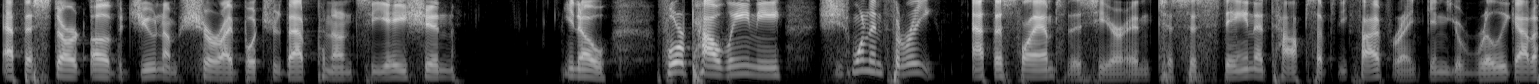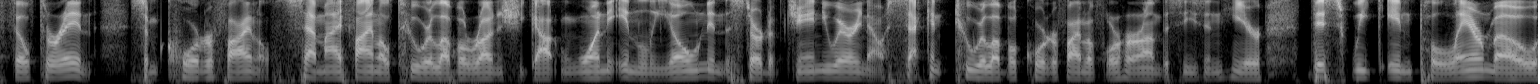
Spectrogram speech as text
at the start of June. I'm sure I butchered that pronunciation. You know, for Paolini, she's one in three at the slams this year, and to sustain a top 75 ranking, you really got to filter in some quarterfinal, semifinal tour level runs. She got one in Lyon in the start of January, now second tour level quarterfinal for her on the season here this week in Palermo.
